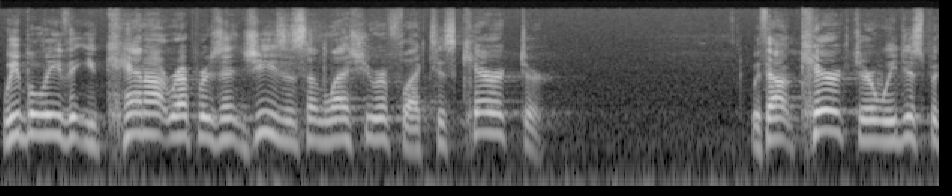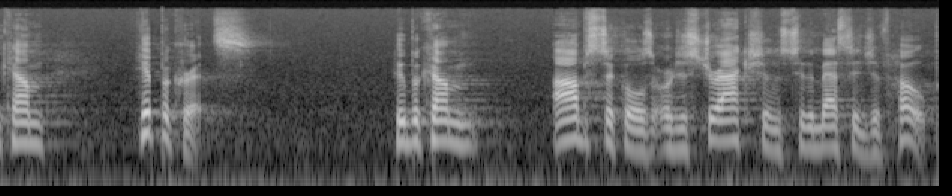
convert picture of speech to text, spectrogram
We believe that you cannot represent Jesus unless you reflect his character. Without character, we just become hypocrites who become obstacles or distractions to the message of hope.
